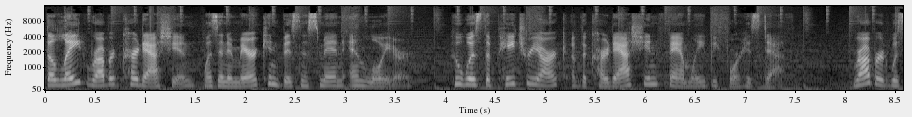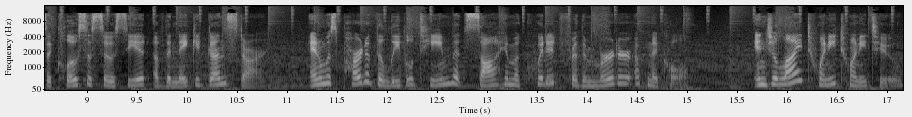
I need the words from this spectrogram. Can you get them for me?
The late Robert Kardashian was an American businessman and lawyer who was the patriarch of the Kardashian family before his death. Robert was a close associate of the Naked Gun star and was part of the legal team that saw him acquitted for the murder of Nicole. In July 2022,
